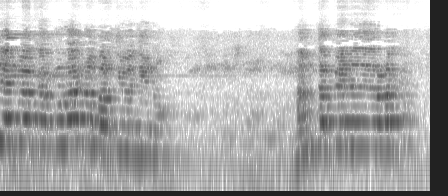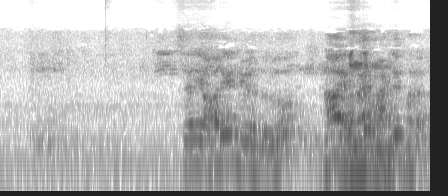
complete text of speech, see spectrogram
ಜಡ್ಜ್ ಮೇಲೆ ಕರ್ಕೊಂಡು ಹೋಗಿ ನಾವು ಬರ್ತೀವಿ ಅಂದೀವಿ ನಮ್ ತಪ್ಪೇನದ ಇದ್ರೊಳಗೆ? ಸರಿ ಅವ್ರೇನ್ ಹೇಳಿದ್ರು? ನಾವ್ ಎಫ್ಐಆರ್ ಮಾಡ್ಲಿಕ್ಕೆ ಬರಲ್ಲ.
